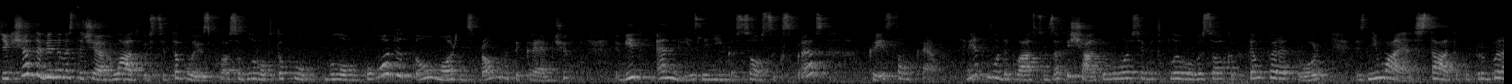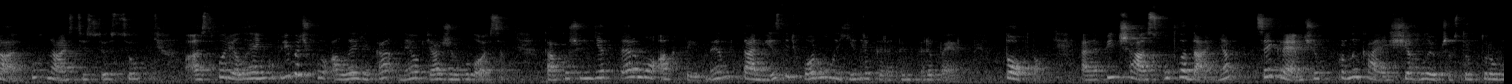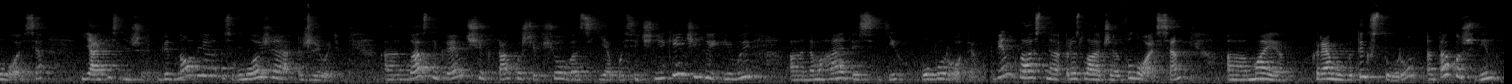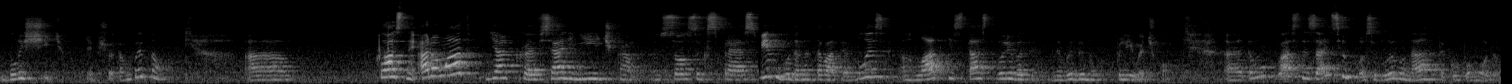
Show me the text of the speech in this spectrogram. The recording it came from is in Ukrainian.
Якщо тобі не вистачає гладкості та блиску, особливо в таку вологу погоду, то можна спробувати кремчик від NV з лінійки Sauce Express Crystal Creme. Він буде класно захищати волосся від впливу високих температур, знімає статику, прибирає пухнастість цю, створює легеньку плівочку, але яка не обтяжує волосся. Також він є термоактивним та містить формулу гідрокератин Repair. Тобто е, під час укладання цей кремчик проникає ще глибше в структуру волосся, якісніше відновлює, зволожує, живить. Е, Класний кремчик також, якщо у вас є посічні кінчики і ви е, намагаєтесь їх побороти. Він класно розладжує волосся, має кремову текстуру, а також він блищить, якщо там видно. Е, Класний аромат, як вся лінієчка SOS Express. Він буде надавати блиск, гладкість та створювати невидиму плівочку. Е, Тому класний засіб, особливо на таку погоду.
